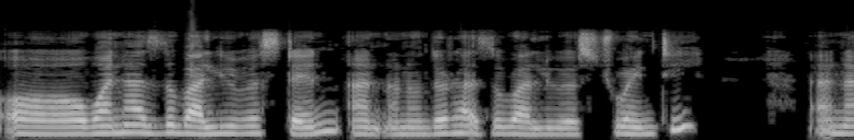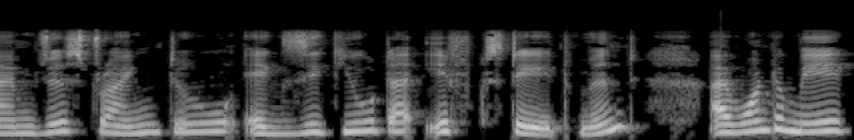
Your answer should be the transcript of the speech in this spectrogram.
Uh, one has the value as 10 and another has the value as 20 and I'm just trying to execute a if statement. I want to make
